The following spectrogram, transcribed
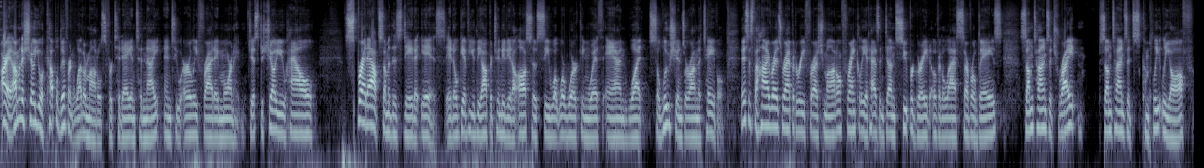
All right, I'm going to show you a couple different weather models for today and tonight and to early Friday morning, just to show you how spread out some of this data is. It'll give you the opportunity to also see what we're working with and what solutions are on the table. This is the high-res rapid refresh model. Frankly, it hasn't done super great over the last several days. Sometimes it's right, Sometimes it's completely off.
